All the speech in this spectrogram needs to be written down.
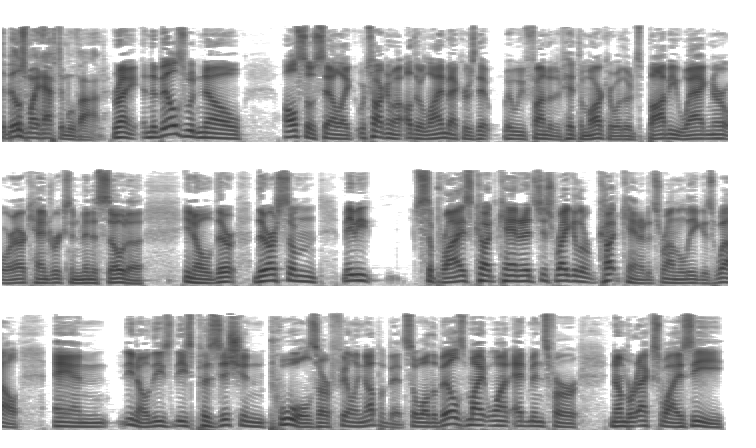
the Bills might have to move on. Right. And the Bills would know also, Sal, like we're talking about other linebackers that we've found that have hit the market, whether it's Bobby Wagner or Eric Kendricks in Minnesota. You know, there there are some maybe surprise cut candidates, just regular cut candidates around the league as well. And, you know, these these position pools are filling up a bit. So while the Bills might want Edmunds for number XYZ,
